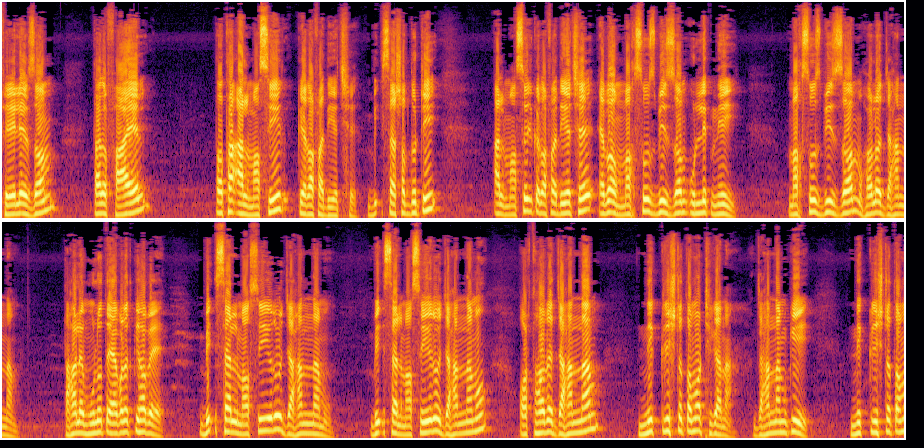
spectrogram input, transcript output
ফেলে জম, তার ফাইল তথা আল মাসির কে রফা দিয়েছে। বিসা শব্দটি আল মাসিরকে রফা দিয়েছে এবং মখসুস বি জম উল্লেখ নেই। মখসুস বি জম হলো জাহান্নাম। তাহলে মূলত এবারত কি হবে? বিসাল মাসিরু জাহান্নামু। বিসাল মাসিরু জাহান্নামু অর্থ হবে জাহান্নাম নিকৃষ্টতম ঠিকানা। জাহান্নাম কি? নিকৃষ্টতম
